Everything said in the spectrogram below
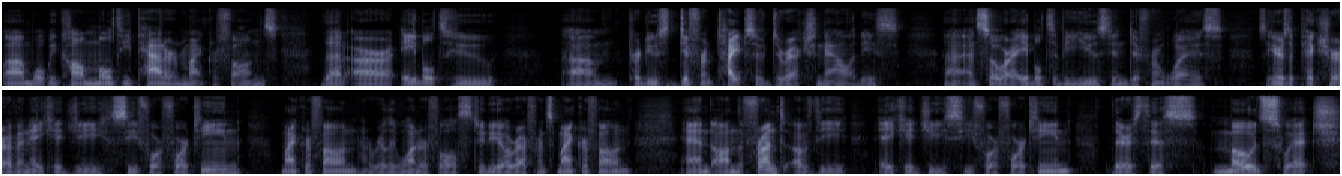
um, what we call multi-pattern microphones that are able to um, produce different types of directionalities, uh, and so are able to be used in different ways. So here's a picture of an AKG C414 microphone, a really wonderful studio reference microphone. And on the front of the AKG C414, there's this mode switch.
